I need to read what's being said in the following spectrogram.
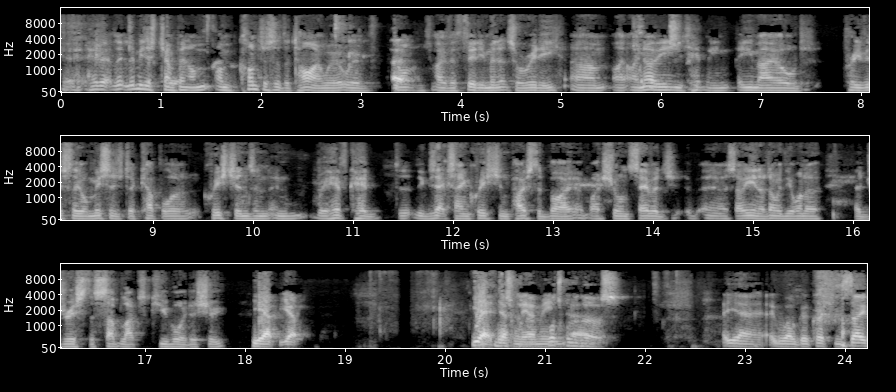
About, let, let, me just jump in. I'm, I'm conscious of the time. we have uh, gone over 30 minutes already. Um, I, I, know Ian's been emailed previously or messaged a couple of questions, and, and we have had the, the, exact same question posted by by Sean Savage. Uh, so, Ian, I don't know whether you want to address the sublux cuboid issue. Yep, yep. Yeah, what's definitely. One, I mean, what's one uh, of those? Yeah, well, good question. So, I,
